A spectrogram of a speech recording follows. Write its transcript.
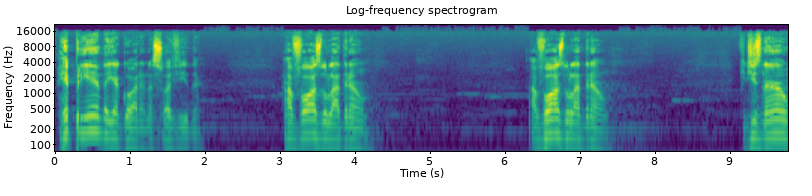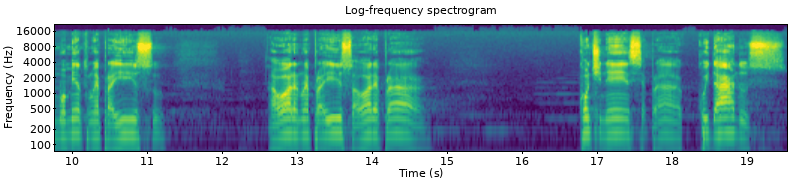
Repreenda aí agora na sua vida a voz do ladrão. A voz do ladrão que diz: não, o momento não é para isso, a hora não é para isso, a hora é para continência, para cuidados.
